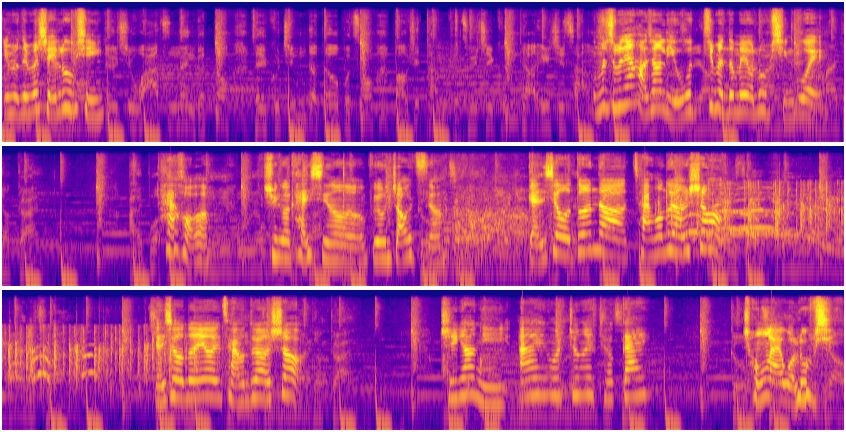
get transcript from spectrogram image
你们你们谁录屏？我们直播间好像礼物基本都没有录屏过哎。太好了，军哥开心了，不用着急啊！感谢我墩的彩虹独角兽，感谢我墩又一彩虹独角兽。只要你爱我，就爱条街。重来，我录屏。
